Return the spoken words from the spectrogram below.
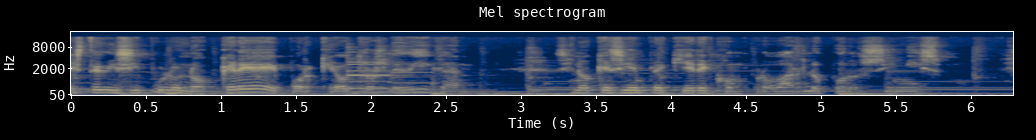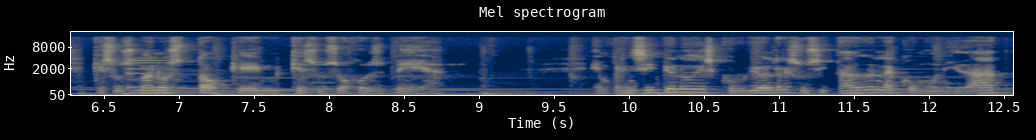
Este discípulo no cree porque otros le digan, sino que siempre quiere comprobarlo por sí mismo, que sus manos toquen, que sus ojos vean. En principio no descubrió al resucitado en la comunidad,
